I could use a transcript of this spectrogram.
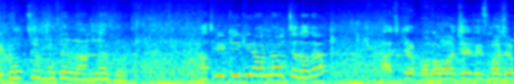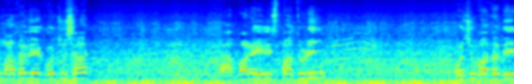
এটা হচ্ছে বোটের রান্নাঘর আজকে কি কি রান্না হচ্ছে দাদা? আজকে প্রথম আছে ইলিশ মাছের মাথা দিয়ে কচু শাক, তারপরে ইলিশ পাতুড়ি কচু পাতা দিয়ে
